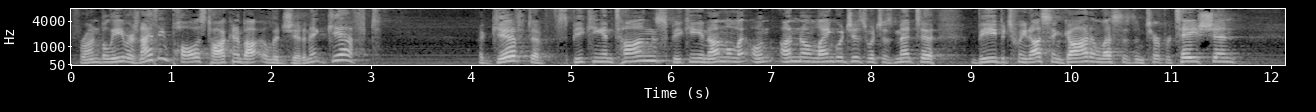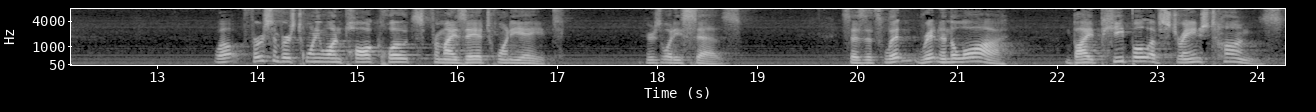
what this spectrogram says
for unbelievers? And I think Paul is talking about a legitimate gift a gift of speaking in tongues, speaking in unknown languages, which is meant to be between us and God unless there's interpretation. Well, first in verse 21, Paul quotes from Isaiah 28. Here's what he says. He says, It's lit, written in the law, by people of strange tongues,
